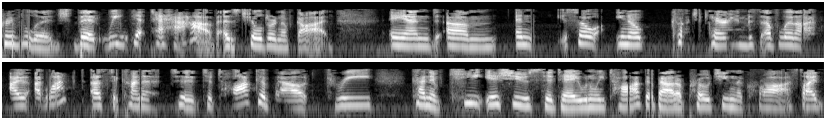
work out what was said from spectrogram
privilege that we get to have as children of God. And um, and so you know, Coach Carrie and Miss Evelyn, I, I, I'd like us to kind of to to talk about three kind of key issues today when we talk about approaching the cross. I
